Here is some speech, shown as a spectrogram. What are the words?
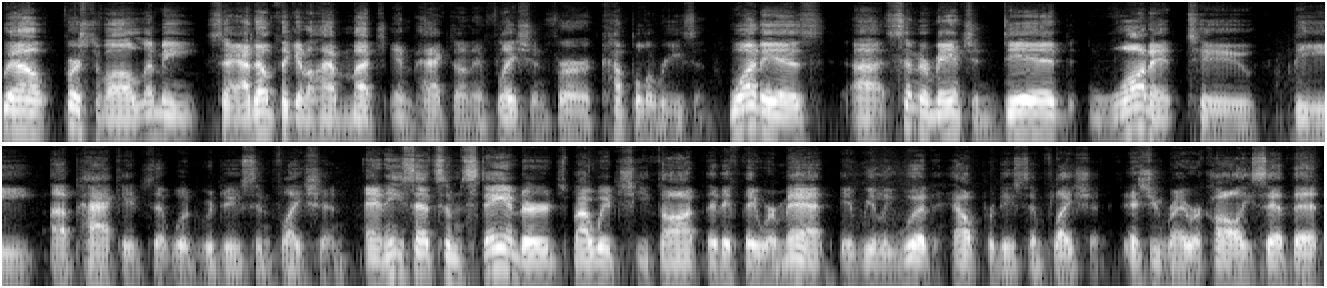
Well, first of all, let me say I don't think it'll have much impact on inflation for a couple of reasons. One is uh, Senator Manchin did want it to be a package that would reduce inflation. And he set some standards by which he thought that if they were met, it really would help reduce inflation. As you may recall, he said that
